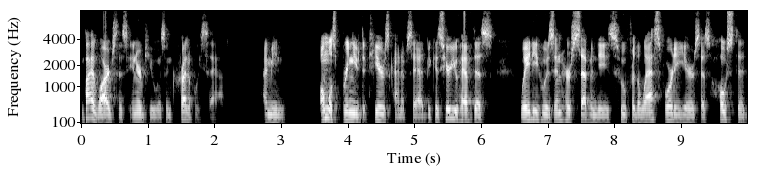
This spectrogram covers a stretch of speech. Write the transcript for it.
by and large, this interview was incredibly sad. I mean, almost bring you to tears kind of sad because here you have this lady who is in her 70s who, for the last 40 years, has hosted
